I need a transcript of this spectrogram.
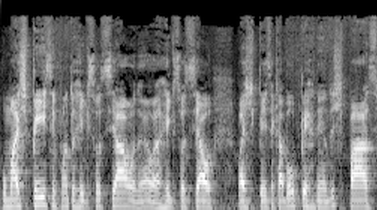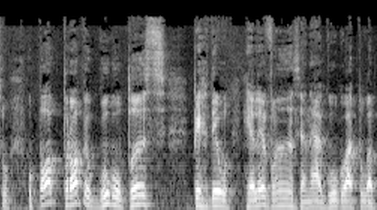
o MySpace enquanto rede social, né, a rede social MySpace acabou perdendo espaço, o próprio Google Plus perdeu relevância, né? A Google atua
